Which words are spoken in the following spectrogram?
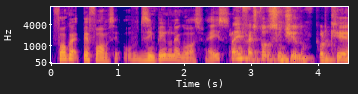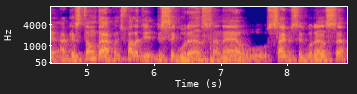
foco é performance, o desempenho do negócio, é isso? Para mim faz todo sentido, porque a questão da, quando a gente fala de, de segurança, né, o cibersegurança,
